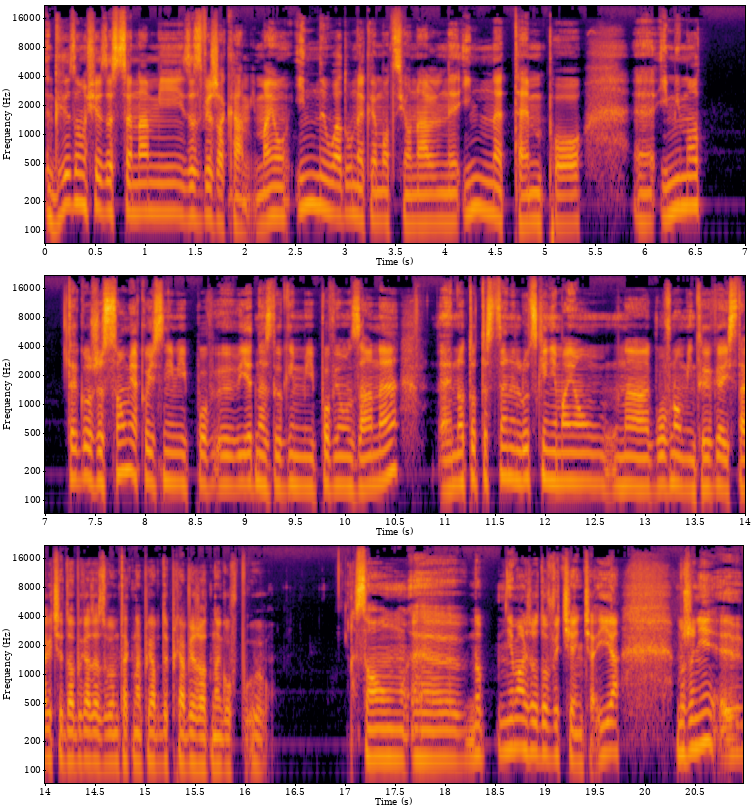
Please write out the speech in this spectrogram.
gryzą się ze scenami ze zwierzakami. Mają inny ładunek emocjonalny, inne tempo e, i mimo tego, że są jakoś z nimi jedne z drugimi powiązane, e, no to te sceny ludzkie nie mają na główną intrygę i starcie dobra ze złym tak naprawdę prawie żadnego wpływu. Są e, no, niemalże do wycięcia. I ja może nie e,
